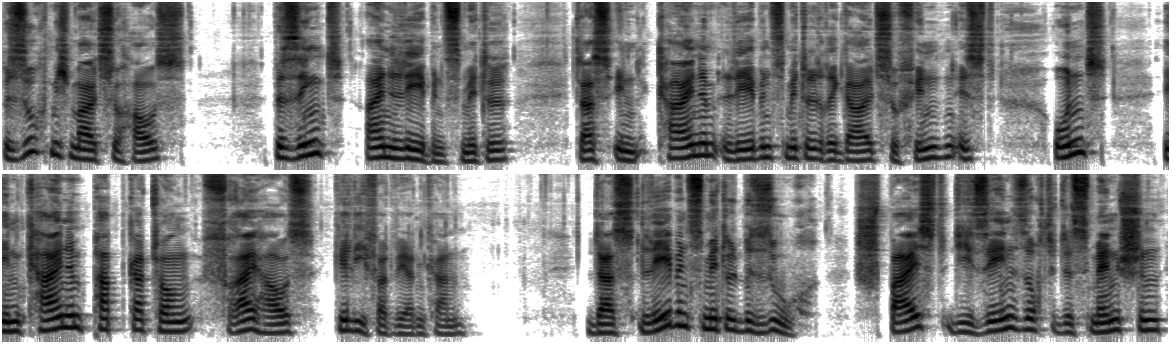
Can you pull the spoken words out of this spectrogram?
besuch mich mal zu Haus besingt ein Lebensmittel, das in keinem Lebensmittelregal zu finden ist und in keinem Pappkarton Freihaus geliefert werden kann. Das Lebensmittel Besuch speist die Sehnsucht des Menschen,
